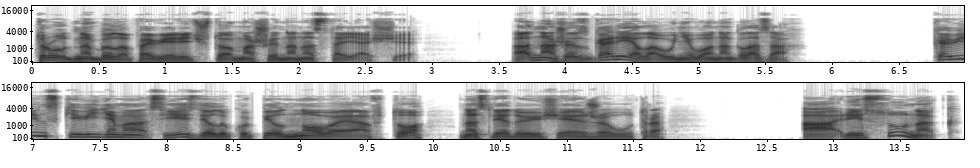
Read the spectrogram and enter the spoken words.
Трудно было поверить, что машина настоящая. Она же сгорела у него на глазах. Ковинский, видимо, съездил и купил новое авто на следующее же утро. А рисунок...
